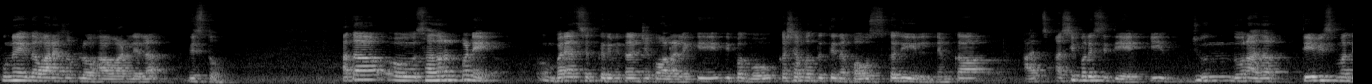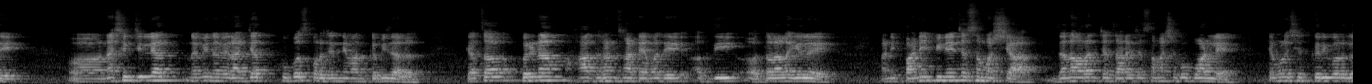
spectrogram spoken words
पुन्हा एकदा वाऱ्याचा फ्लो हा वाढलेला दिसतो. आता साधारणपणे बऱ्याच शेतकरी मित्रांचे कॉल आले की दीपक भाऊ कशा पद्धतीनं पाऊस कधी येईल? नेमका आज अशी परिस्थिती आहे की जून दोन हजार तेवीसमध्ये नाशिक जिल्ह्यात नवे नवे राज्यात खूपच पर्जन्यमान कमी झालं. त्याचा परिणाम हा धरण साठ्यामध्ये अगदी तळाला गेलं आहे आणि पाणी पिण्याच्या समस्या जनावरांच्या चाऱ्याच्या समस्या खूप वाढल्या आहे त्यामुळे शेतकरी वर्ग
